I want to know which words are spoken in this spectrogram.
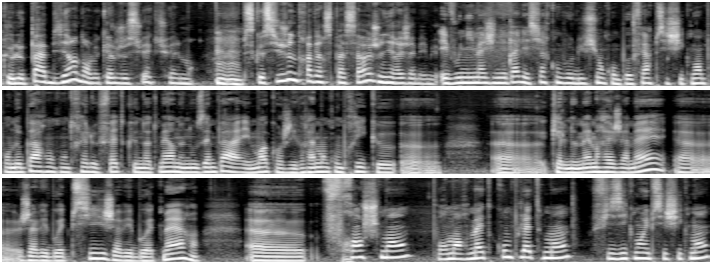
que le pas bien dans lequel je suis actuellement. Mm-hmm. Parce que si je ne traverse pas ça, je n'irai jamais mieux. Et vous n'imaginez pas les circonvolutions qu'on peut faire psychiquement pour ne pas rencontrer le fait que notre mère ne nous aime pas. Et moi, quand j'ai vraiment compris que... Euh, euh, qu'elle ne m'aimerait jamais. Euh, j'avais beau être psy, j'avais beau être mère. Euh, franchement, pour m'en remettre complètement, physiquement et psychiquement,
